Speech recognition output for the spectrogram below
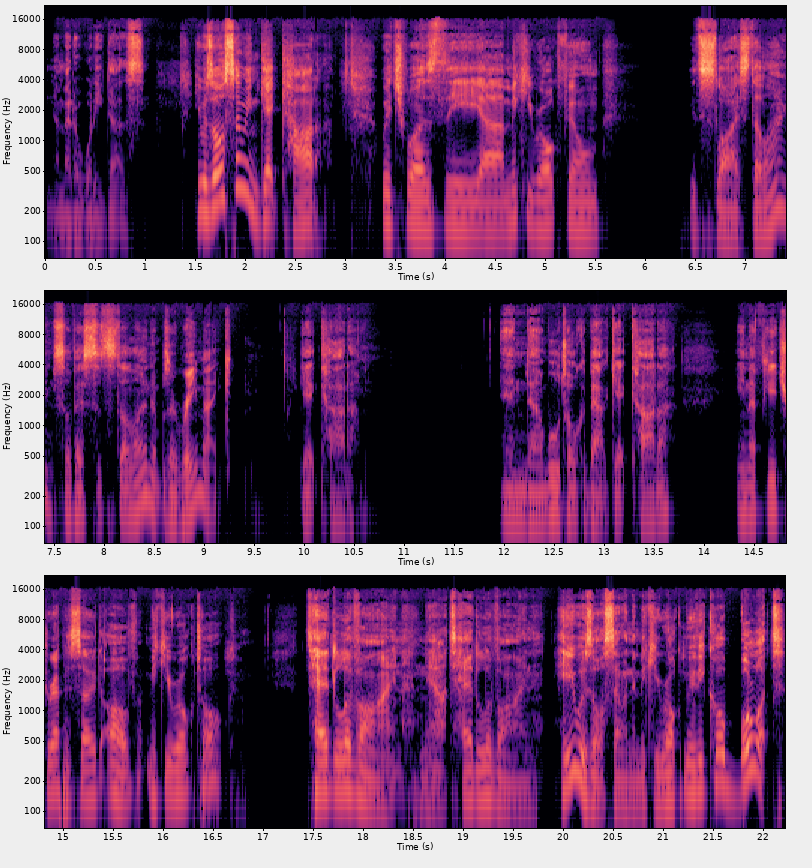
no matter what he does. He was also in Get Carter, which was the uh, Mickey Rourke film with Sly Stallone, Sylvester Stallone. It was a remake, Get Carter. And uh, we'll talk about Get Carter in a future episode of Mickey Rourke Talk. Ted Levine. Now, Ted Levine, he was also in a Mickey Rourke movie called Bullet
